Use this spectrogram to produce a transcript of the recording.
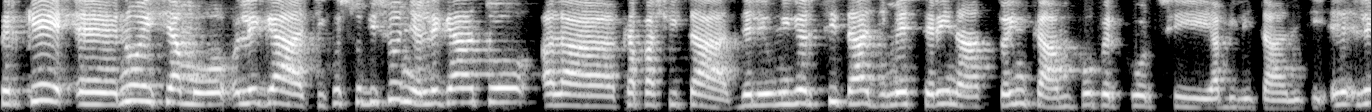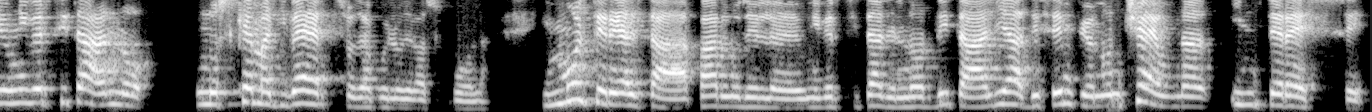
Perché eh, noi siamo legati, questo bisogno è legato alla capacità delle università di mettere in atto, in campo, percorsi abilitanti. E le università hanno uno schema diverso da quello della scuola. In molte realtà, parlo delle università del nord Italia, ad esempio non c'è un interesse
